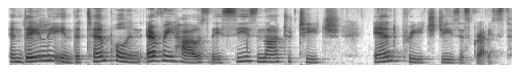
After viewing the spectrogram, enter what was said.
And daily in the temple in every house they cease not to teach and preach Jesus Christ.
